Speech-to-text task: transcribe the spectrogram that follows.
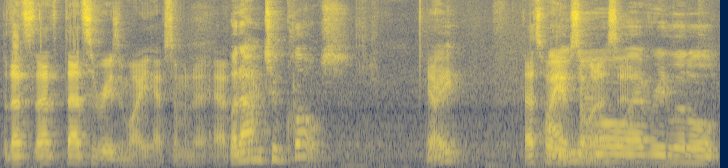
But that's that's that's the reason why you have someone to have. But I'm too close, right? That's why you I have someone to know say. every little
